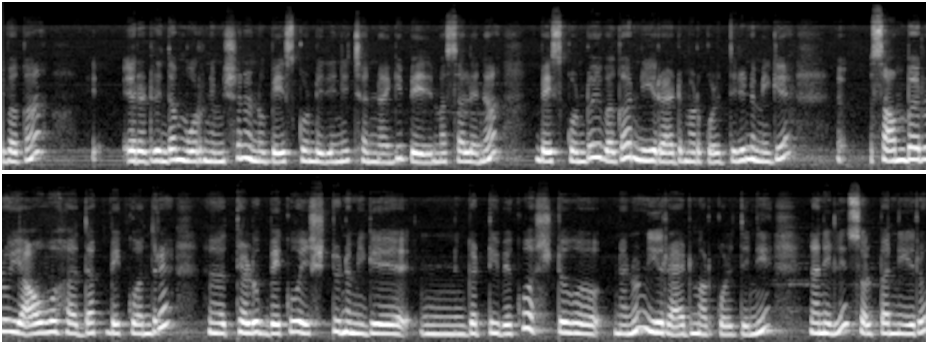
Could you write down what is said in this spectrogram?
ಇವಾಗ ಎರಡರಿಂದ ಮೂರು ನಿಮಿಷ ನಾನು ಬೇಯಿಸ್ಕೊಂಡಿದ್ದೀನಿ. ಚೆನ್ನಾಗಿ ಬೇ ಮಸಾಲೆನ ಬೇಯಿಸ್ಕೊಂಡು ಇವಾಗ ನೀರು ಆ್ಯಡ್ ಮಾಡ್ಕೊಳ್ತೀನಿ. ನಮಗೆ ಸಾಂಬಾರು ಯಾವ ಹದಕ್ಕೆ ಬೇಕು ಅಂದರೆ ತೆಳುಗಬೇಕು ಎಷ್ಟು ನಮಗೆ ಗಟ್ಟಿ ಬೇಕು ಅಷ್ಟು ನಾನು ನೀರು ಆ್ಯಡ್ ಮಾಡ್ಕೊಳ್ತೀನಿ. ನಾನಿಲ್ಲಿ ಸ್ವಲ್ಪ ನೀರು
